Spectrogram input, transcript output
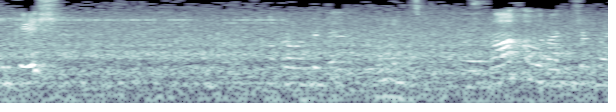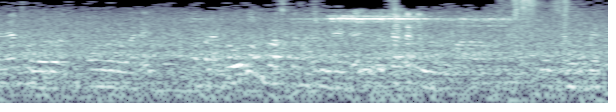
முகேஷ் அப்புறம் வந்துட்டு ராகவ ராஜேஸ்வரன் கொஞ்ச நேரத்தில் வருவார் அவங்க வருவார். அப்புறம் கௌதம் பாஸ்கர் சொல்லிட்டு சட்டக்கல்லூரி மாணவர் ஒரு பேர்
